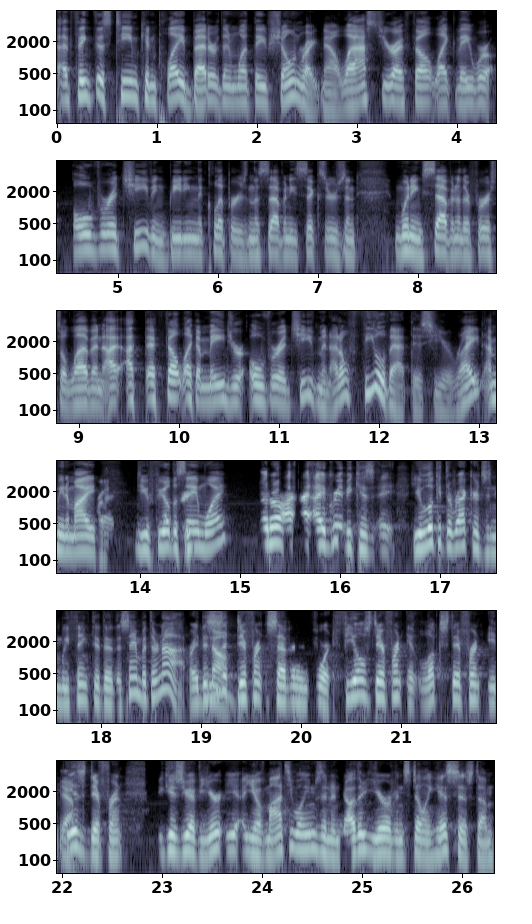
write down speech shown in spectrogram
I think this team can play better than what they've shown right now. Last year, I felt like they were overachieving, beating the Clippers and the 76ers and winning seven of their first 11. I, I, I felt like a major overachievement. I don't feel that this year, right? I mean, am I? Right. Do you feel the same way? No, no, I, I, agree because uh, you look at the records and we think that they're the same, but they're not. Right? This no. is a different seven and four. It feels different. It looks different. It yeah. is different because you have your you have Monty Williams in another year of instilling his system.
